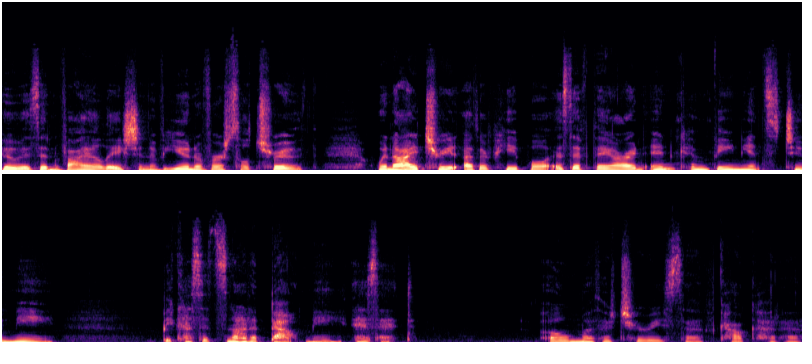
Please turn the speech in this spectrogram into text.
who is in violation of universal truth when I treat other people as if they are an inconvenience to me, because it's not about me, is it? Oh, Mother Teresa of Calcutta,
